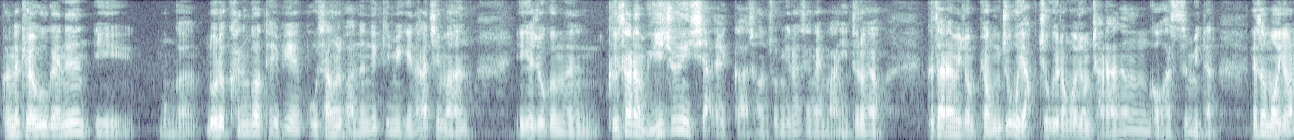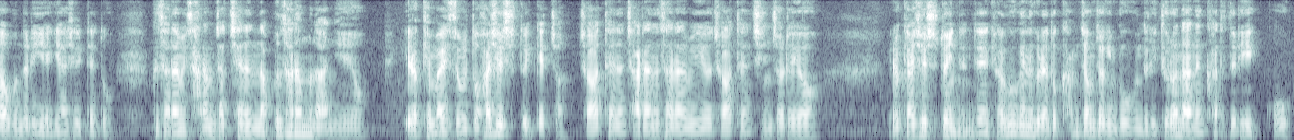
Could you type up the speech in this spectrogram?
그런데 결국에는 이 뭔가 노력하는 것 대비해 보상을 받는 느낌이긴 하지만 이게 조금은 그 사람 위주이지 않을까 저는 좀 이런 생각이 많이 들어요. 그 사람이 좀 병 주고 약 주고 이런 거 좀 잘하는 것 같습니다. 그래서 뭐 여러분들이 얘기하실 때도 그 사람이 사람 자체는 나쁜 사람은 아니에요. 이렇게 말씀을 또 하실 수도 있겠죠. 저한테는 잘하는 사람이에요. 저한테는 친절해요. 이렇게 하실 수도 있는데 결국에는 그래도 감정적인 부분들이 드러나는 카드들이 있고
